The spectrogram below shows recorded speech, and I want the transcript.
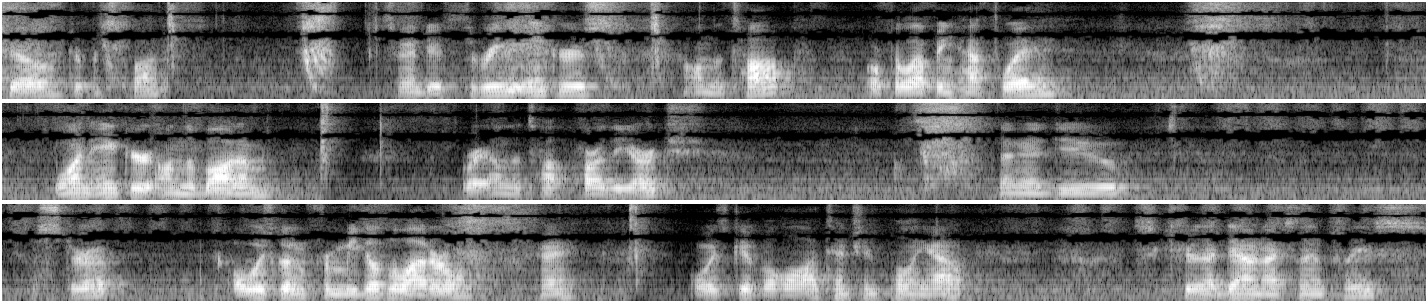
show different spots. Going to do three anchors on the top, overlapping halfway. One anchor on the bottom, right on the top part of the arch. Then I'm to do a stirrup, always going from medial to lateral, okay? Always give a lot of tension pulling out. Secure that down nicely in place.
